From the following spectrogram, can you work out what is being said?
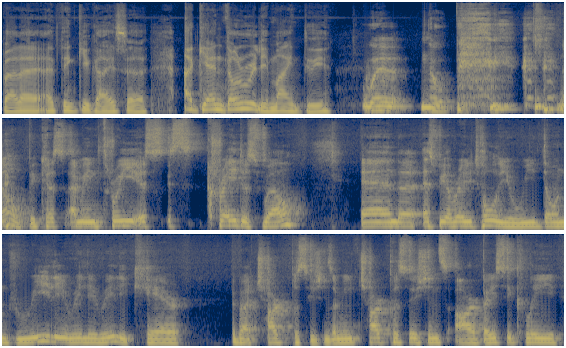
But uh, I think you guys, uh, again, don't really mind, do you? Well, no, no, because I mean, three is is great as well. And uh, as we already told you, we don't really, really, really care about chart positions. I mean, chart positions are basically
